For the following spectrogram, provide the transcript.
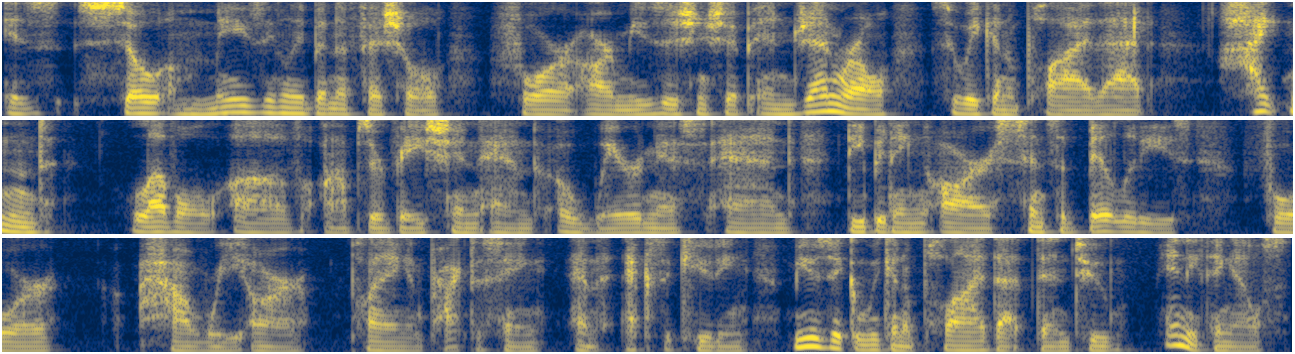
is so amazingly beneficial for our musicianship in general, so we can apply that heightened level of observation and awareness and deepening our sensibilities for how we are playing and practicing and executing music. And we can apply that then to anything else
